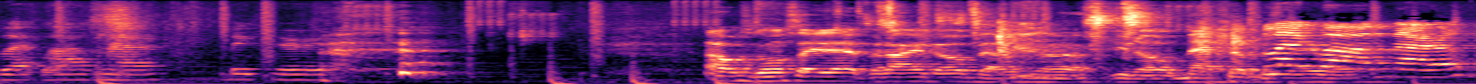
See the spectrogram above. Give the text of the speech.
Black Lives Matter. Big period. I was gonna say that, but I didn't know if that was gonna, you know, match up. the Black Lives way. Matter.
